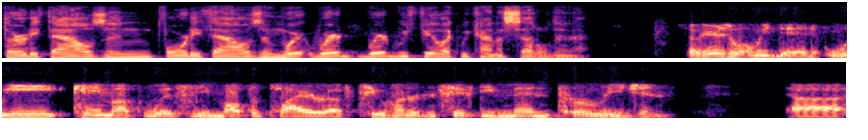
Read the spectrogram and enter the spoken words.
30,000, 40,000. Where where where do we feel like we kind of settled in at? So here's what we did. We came up with the multiplier of 250 men per region. Uh,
